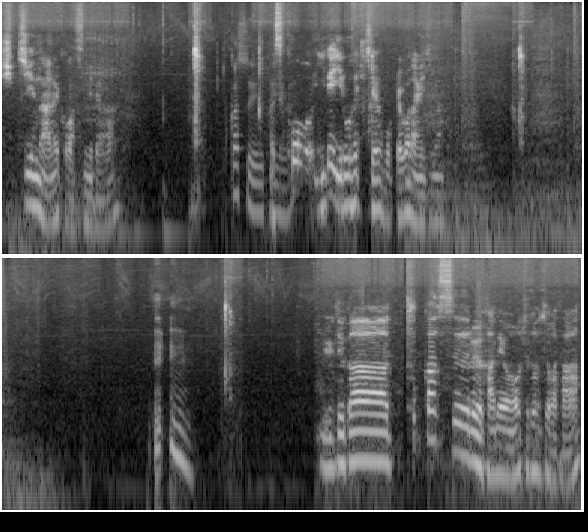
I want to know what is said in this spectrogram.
쉽지는 않을 것 같습니다. 이렇게 아, 스코어 2대2로 해주세요. 뭐 별건 아니지만. 빌드가 투가스를 가네요. 두 선수가 다.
